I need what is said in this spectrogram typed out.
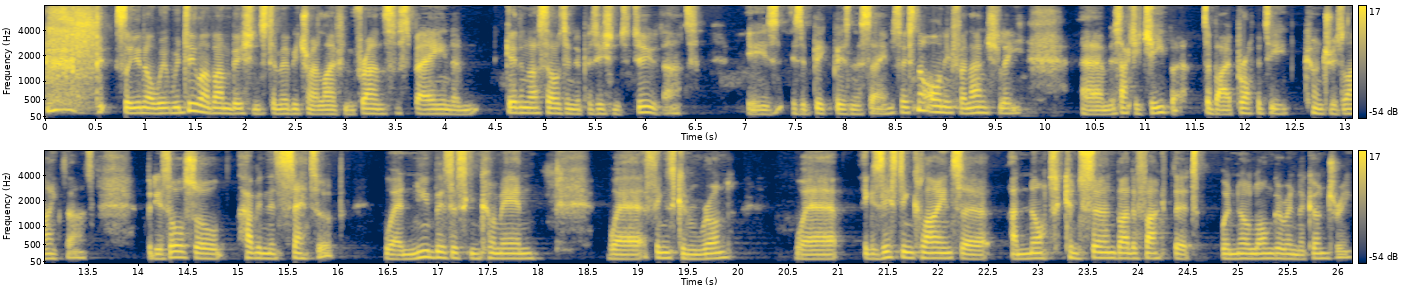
so you know we, we do have ambitions to maybe try life in france or spain and getting ourselves in a position to do that is is a big business aim. So it's not only financially um, it's actually cheaper to buy property countries like that but it's also having this setup where new business can come in where things can run where existing clients are, are not concerned by the fact that we're no longer in the country.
